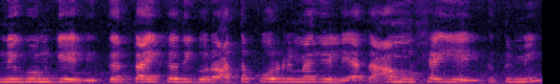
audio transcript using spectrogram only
निघून गेली तर ताई कधी करू? आता पौर्णिमा गेली आता अमावस्या येईल तर तुम्ही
